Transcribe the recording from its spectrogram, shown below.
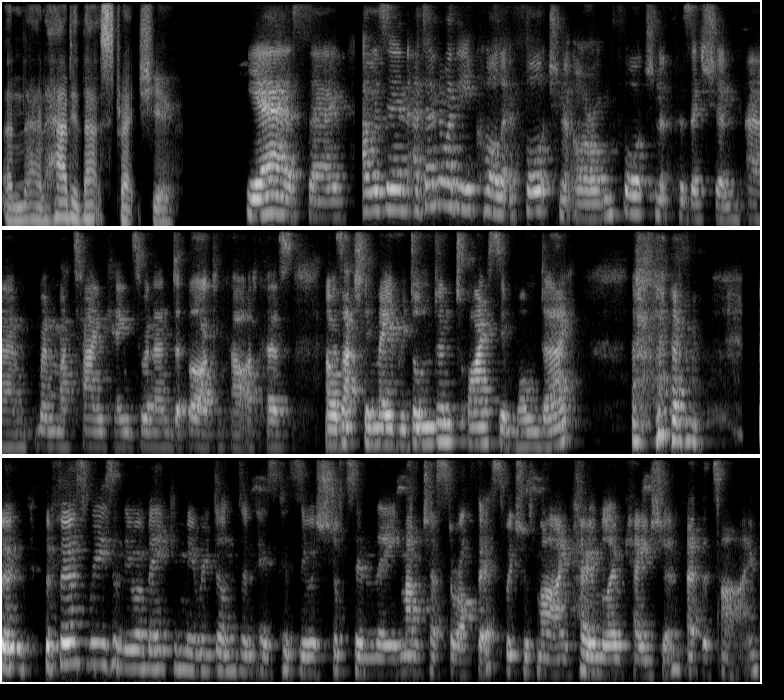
and, and how did that stretch you? Yeah, so I was in, I don't know whether you call it a fortunate or unfortunate position um, when my time came to an end at Barclaycard because I was actually made redundant twice in one day. the, the first reason they were making me redundant is because they were shutting the Manchester office, which was my home location at the time.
